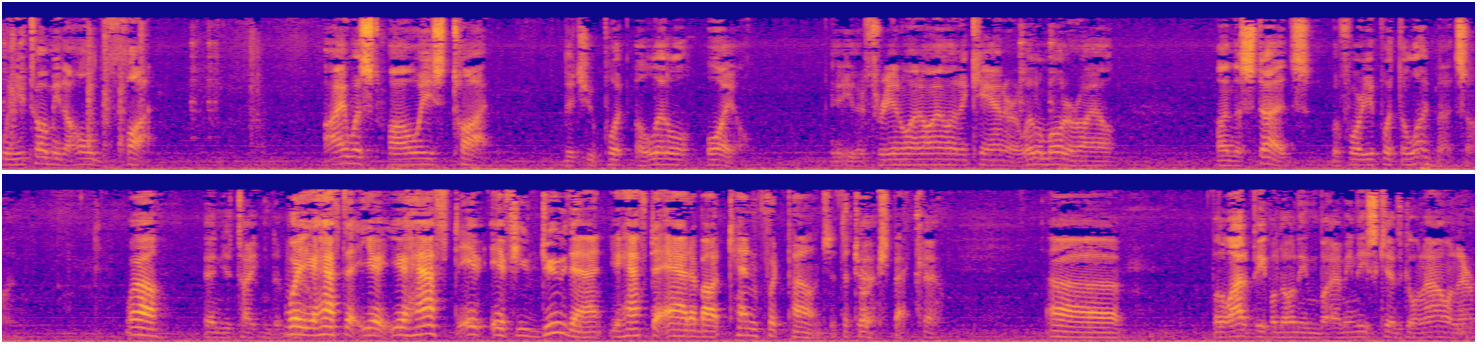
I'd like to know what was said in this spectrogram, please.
when you told me to hold thought. I was always taught that you put a little oil, either three in one oil in a can or a little motor oil, on the studs before you put the lug nuts on, Well, and you tighten it. well, down. you have to. You you have to. If, if you do that, you have to add about ten foot pounds at the torque spec. Yeah. Uh, But a lot of people don't even. buy I mean, these kids go now and they're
